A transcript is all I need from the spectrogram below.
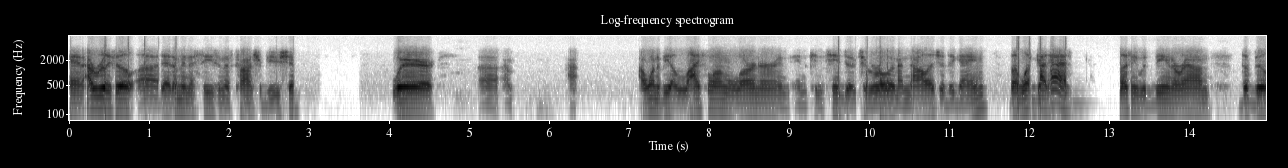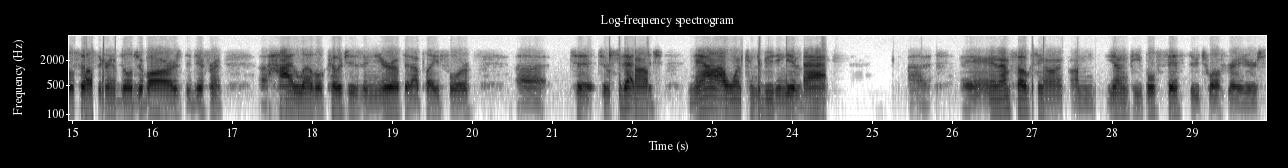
and I really feel uh, that I'm in a season of contribution where uh, I, I want to be a lifelong learner and, and continue to, to grow in my knowledge of the game. But what God has blessed me with being around the Bill Self, the Kareem Abdul-Jabbars, the different uh, high-level coaches in Europe that I played for, uh, to to receive that knowledge. Now I want to contribute and give back, uh, and I'm focusing on on young people, fifth through twelfth graders,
